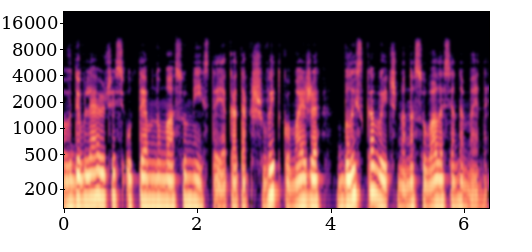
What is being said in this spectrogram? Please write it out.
вдивляючись у темну масу міста, яка так швидко, майже блискавично насувалася на мене.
